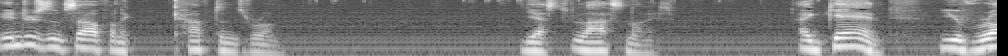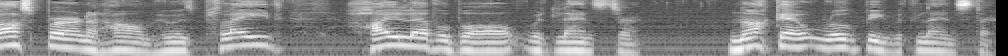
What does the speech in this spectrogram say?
injures himself on a captain's run. Yes, last night. Again, you've Ross Byrne at home who has played high level ball with Leinster, knockout rugby with Leinster.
